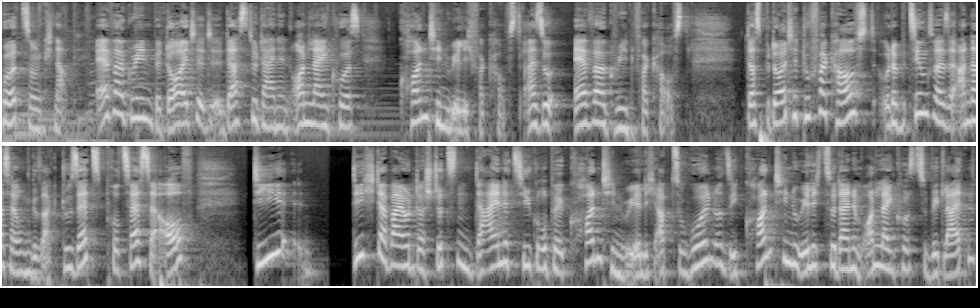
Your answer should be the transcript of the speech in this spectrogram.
Kurz und knapp. Evergreen bedeutet, dass du deinen Online-Kurs kontinuierlich verkaufst, also Evergreen verkaufst. Das bedeutet, du verkaufst oder beziehungsweise andersherum gesagt, du setzt Prozesse auf, die dich dabei unterstützen, deine Zielgruppe kontinuierlich abzuholen und sie kontinuierlich zu deinem Online-Kurs zu begleiten,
